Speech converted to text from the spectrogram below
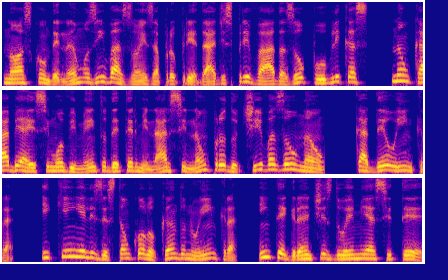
nós condenamos invasões a propriedades privadas ou públicas, não cabe a esse movimento determinar se não produtivas ou não. Cadê o INCRA? E quem eles estão colocando no INCRA? Integrantes do MST.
